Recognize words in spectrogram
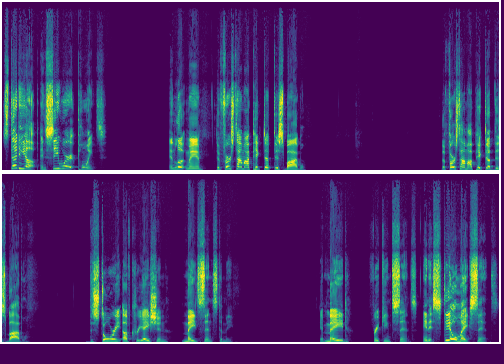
Study up and see where it points. And look, man, the first time I picked up this Bible, the first time I picked up this Bible, the story of creation made sense to me. It made freaking sense. And it still makes sense.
